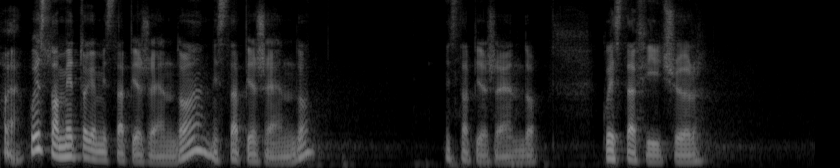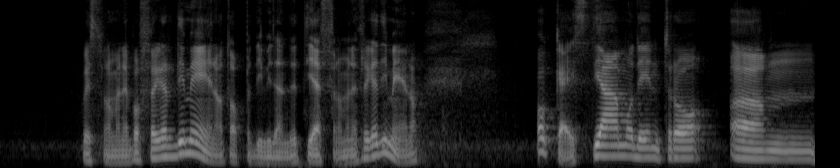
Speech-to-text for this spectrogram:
Vabbè, questo ammetto che mi sta piacendo, eh? mi sta piacendo, mi sta piacendo questa feature. Questo non me ne può fregare di meno, top dividend ETF non me ne frega di meno. Ok, stiamo dentro um,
